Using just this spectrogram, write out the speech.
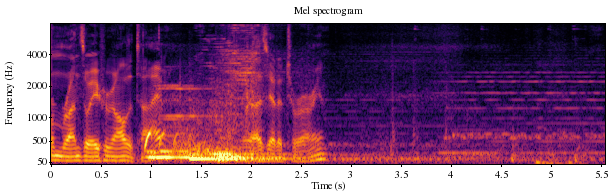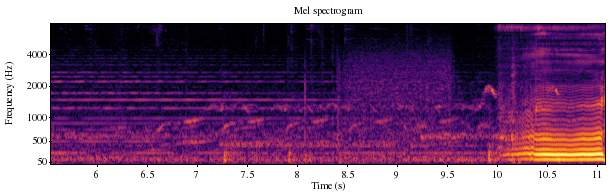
Own worm runs away from you all the time? I realize you had a terrarium. Uh,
